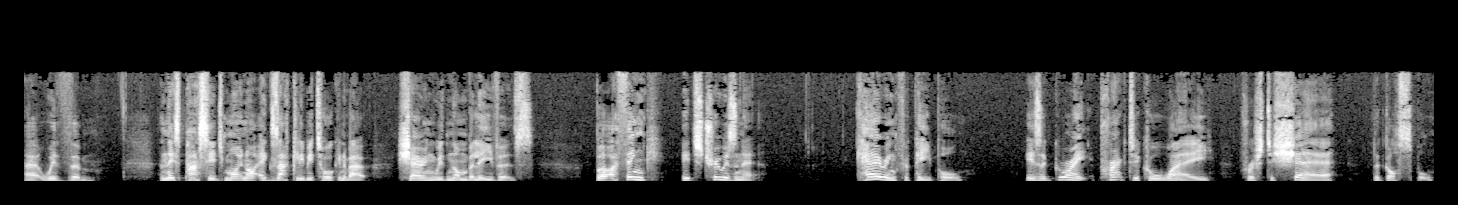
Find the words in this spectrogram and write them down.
uh, with them? And this passage might not exactly be talking about sharing with non believers, but I think it's true, isn't it? Caring for people is a great practical way for us to share the gospel.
